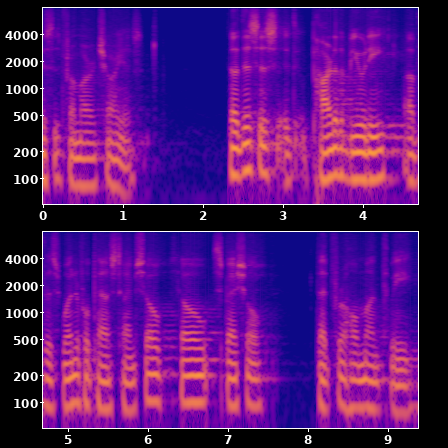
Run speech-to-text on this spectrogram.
This is from our acharyas. So this is part of the beauty of this wonderful pastime, so so special that for a whole month we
